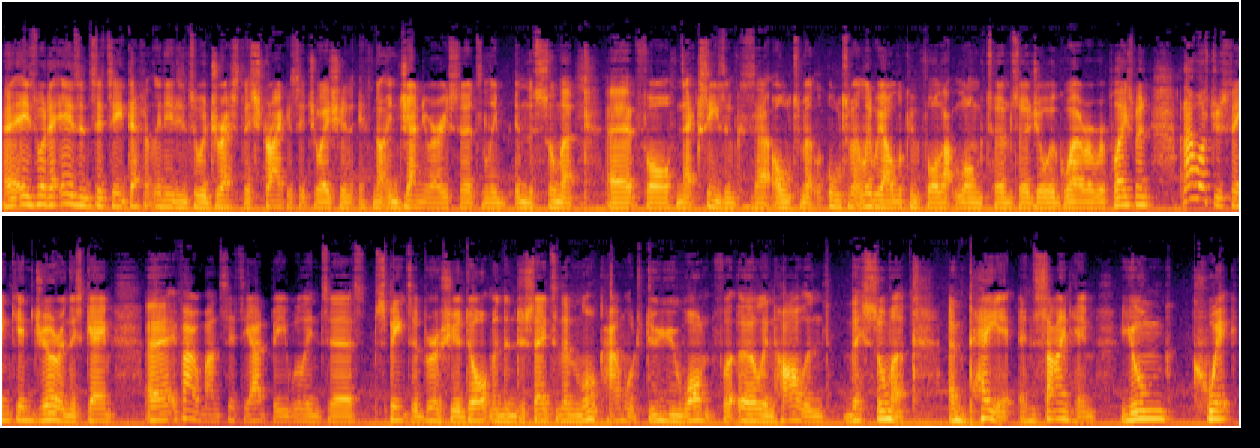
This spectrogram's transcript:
it is what it is. And City definitely needing to address this striker situation, if not in January, certainly in the summer uh, for next season. Because uh, ultimately, ultimately, we are looking for that long-term Sergio Aguero replacement. And I was just thinking during this game, uh, if I were Man City, I'd be willing to speak to Borussia Dortmund and just say to them, look, how much do you want for Erling Haaland this summer? And pay it and sign him. Young, quick,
